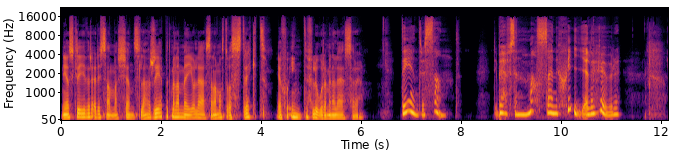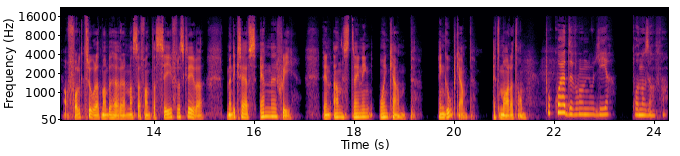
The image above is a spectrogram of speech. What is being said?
När jag skriver är det samma känsla. Repet mellan mig och läsarna måste vara sträckt. Jag får inte förlora mina läsare. Det är intressant. Det behövs en massa energi, eller hur? Ja, folk tror att man behöver en massa fantasi för att skriva, men det krävs energi. Det är en ansträngning och en kamp. En god kamp. Ett maraton. Pourquoi devons-nous lire pour nos enfants?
